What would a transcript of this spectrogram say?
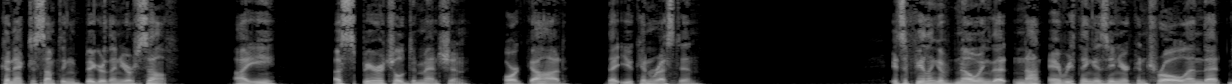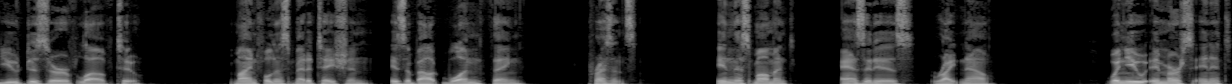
connect to something bigger than yourself, i.e., a spiritual dimension or God that you can rest in. It's a feeling of knowing that not everything is in your control and that you deserve love too. Mindfulness meditation is about one thing presence. In this moment, as it is, right now. When you immerse in it,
